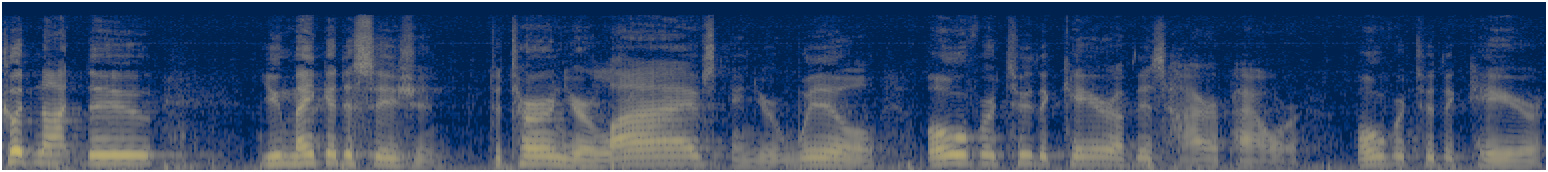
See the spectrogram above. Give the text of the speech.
could not do, you make a decision to turn your lives and your will over to the care of this higher power, over to the care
